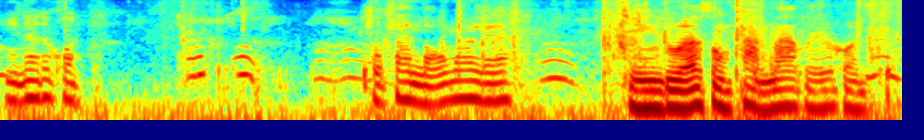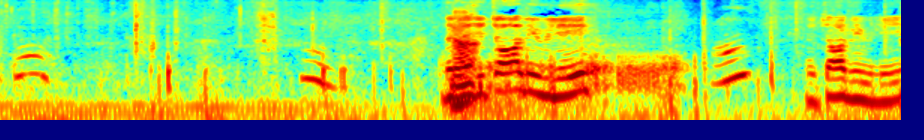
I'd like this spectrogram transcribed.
พี่ นี่นะทุกคนสงสารน้องมากเลยนะ จริงดูแล้วสงสารมาก เลยทุกคน เดี๋ยวจะจ่อบิวลี่จะจ่อบิวลี่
